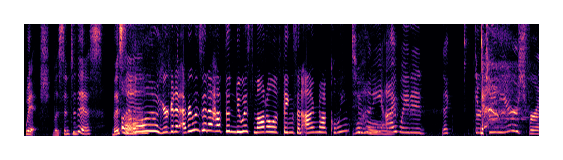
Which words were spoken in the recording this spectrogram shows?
which listen to this. Listen, Oh, you're gonna. Everyone's gonna have the newest model of things, and I'm not going to. well, honey, I waited like. 13 years for a,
